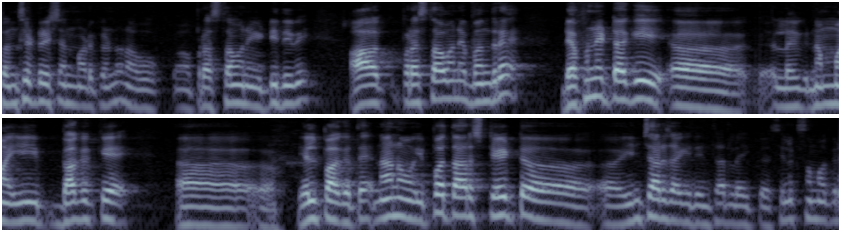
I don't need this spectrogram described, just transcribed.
ಕನ್ಸಿಡ್ರೇಷನ್ ಮಾಡ್ಕೊಂಡು ನಾವು ಪ್ರಸ್ತಾವನೆ ಇಟ್ಟಿದ್ದೀವಿ. ಆ ಪ್ರಸ್ತಾವನೆ ಬಂದರೆ ಡೆಫಿನೆಟ್ ಆಗಿ ನಮ್ಮ ಈ ಭಾಗಕ್ಕೆ ಎಲ್ಪ್ ಆಗುತ್ತೆ. ನಾನು ಇಪ್ಪತ್ತಾರು ಸ್ಟೇಟ್ ಇನ್ಚಾರ್ಜ್ ಆಗಿದ್ದೀನಿ ಸರ್. ಲೈಕ್ ಸಿಲ್ಕ್ ಸಮಗ್ರ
